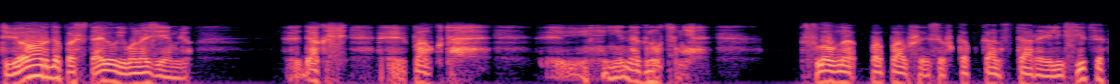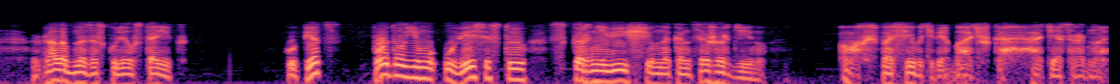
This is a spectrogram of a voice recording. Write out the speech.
твердо поставил его на землю — так э, палку-то э, не нагнуться мне. Словно попавшаяся в капкан старая лисица, жалобно заскулил старик. Купец подал ему увесистую с корневищем на конце жердину. «Ох, спасибо тебе, батюшка, отец родной!»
